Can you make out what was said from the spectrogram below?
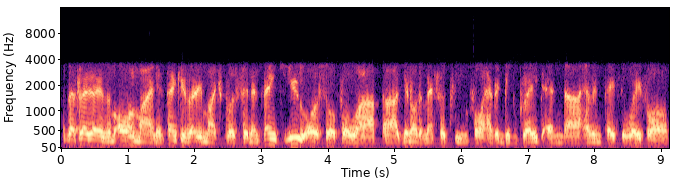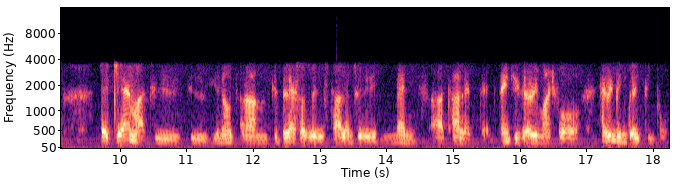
The pleasure is all mine, and thank you very much, Wilson. And thank you also for, uh, uh, you know, the Metro team for having been great and uh, having paved the way for the Jammer to, to you know, um, to bless us with his talent, with his immense talent. And thank you very much for having been great people.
